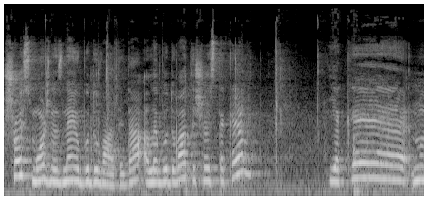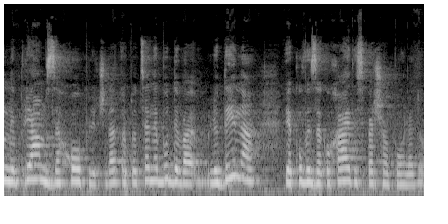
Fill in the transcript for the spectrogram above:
щось можна з нею будувати, да? але будувати щось таке, яке ну не прям захоплююче. Да? Тобто це не буде людина, в яку ви закохаєтесь з першого погляду.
